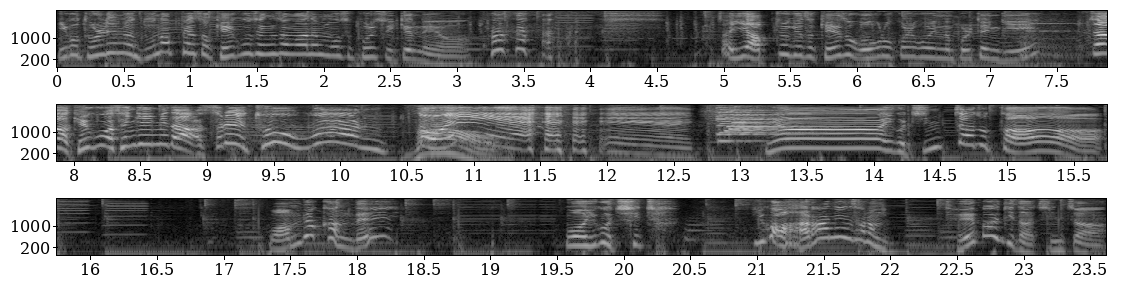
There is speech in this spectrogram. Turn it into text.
이거 돌리면 눈앞에서 개구 생성하는 모습 볼 수 있겠네요. 자 이 앞쪽에서 계속 어그로 끌고 있는 볼텐기. 자 개구가 생깁니다. 3 2 1 또잉 이야 이거 진짜 좋다. 완벽한데? 와 이거 진짜 이거 알아낸 사람 대박이다 진짜.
